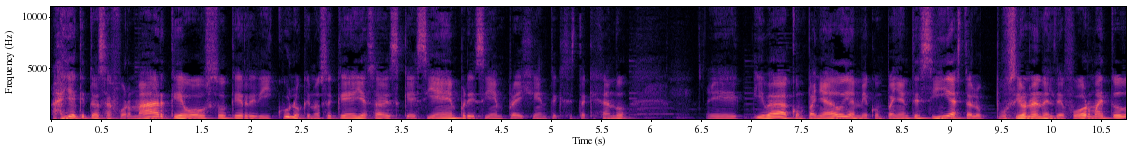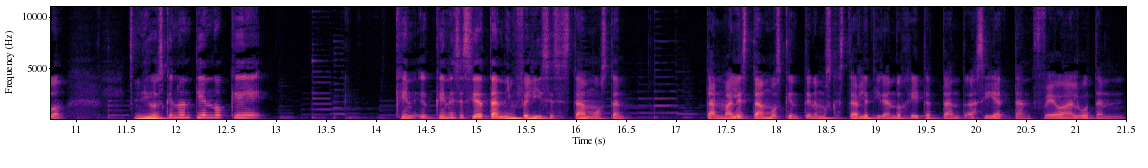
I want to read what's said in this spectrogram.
Ay, ¿ya qué te vas a formar? Qué oso, qué ridículo, que no sé qué. Ya sabes que siempre, siempre hay gente que se está quejando. Eh, iba acompañado y a mi acompañante sí, hasta lo pusieron en el de forma y todo. Y digo, es que no entiendo qué, qué, necesidad tan infelices estamos, tan, tan mal estamos que tenemos que estarle tirando hate a tan, así a tan feo, algo tan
